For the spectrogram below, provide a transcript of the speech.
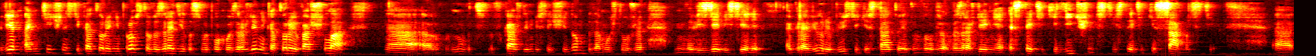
Век античности, который не просто возродилась в эпоху Возрождения, которая вошла а, ну, вот в каждый мыслящий дом, потому что уже везде висели гравюры, бюстики, статуи. Это было возрождение эстетики личности, эстетики самости. А,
